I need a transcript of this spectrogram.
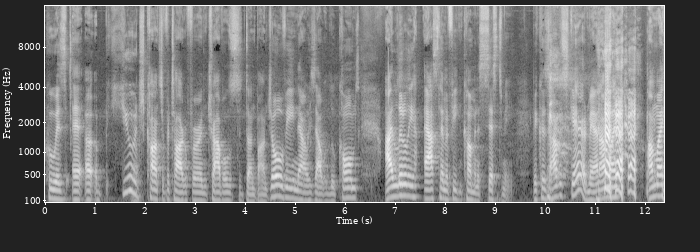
who is a, a, a huge concert photographer and travels to done bon jovi. Now he's out with luke combs. I literally asked him if he can come and assist me because i was scared man. I'm like i'm like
